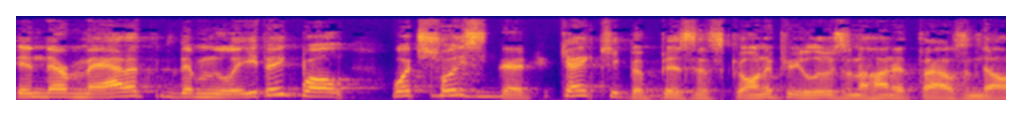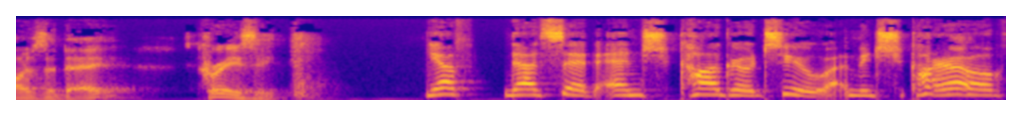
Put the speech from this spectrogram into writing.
and they're mad at them leaving. Well, what choice mm-hmm. is that? You can't keep a business going if you're losing $100,000 a day. It's crazy. Yep, that's it. And Chicago too. I mean, Chicago,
